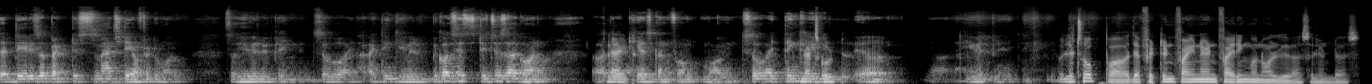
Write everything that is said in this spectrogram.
that there is a practice match day after tomorrow so he will be playing. So I, I think he will because his stitches are gone. Uh, that right. he has confirmed Morgan. So I think that's will, good. Uh, he will play. Let's hope uh, they're fit and fine and firing on all uh, cylinders.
